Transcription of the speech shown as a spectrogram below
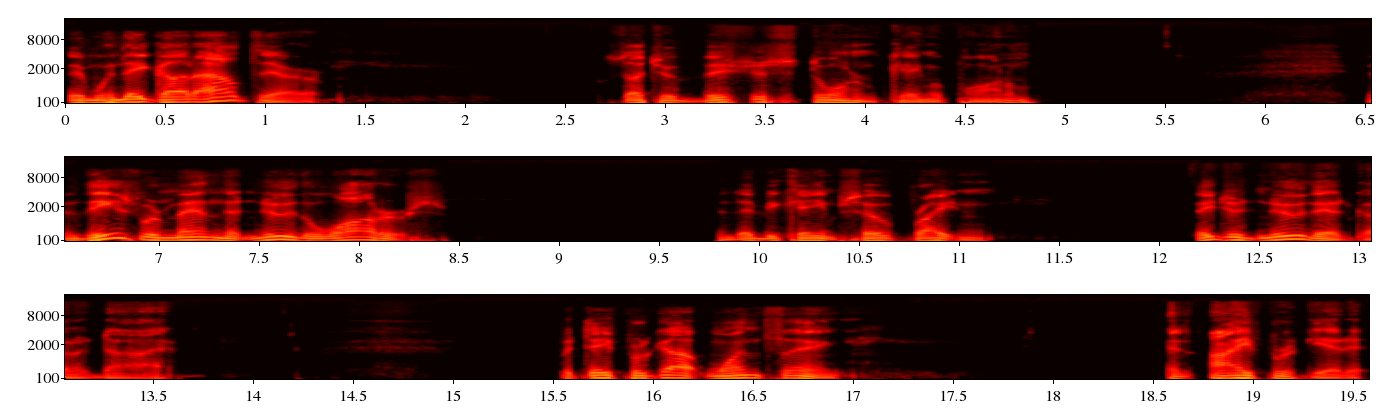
And when they got out there, such a vicious storm came upon them. And these were men that knew the waters and they became so frightened. They just knew they were going to die. But they forgot one thing, and I forget it,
